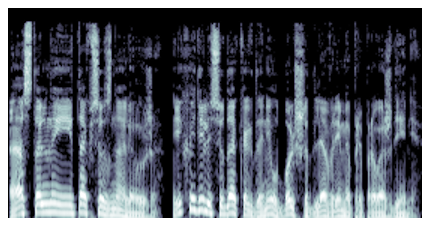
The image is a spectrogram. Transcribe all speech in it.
А остальные и так все знали уже и ходили сюда, как Данил, больше для времяпрепровождения.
